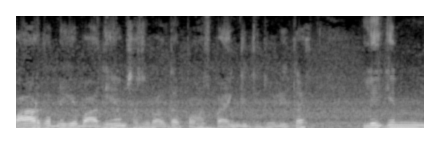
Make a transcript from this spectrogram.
पार करने के बाद ही हम ससुराल तक पहुँच पाएँगे तितोली तक। लेकिन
